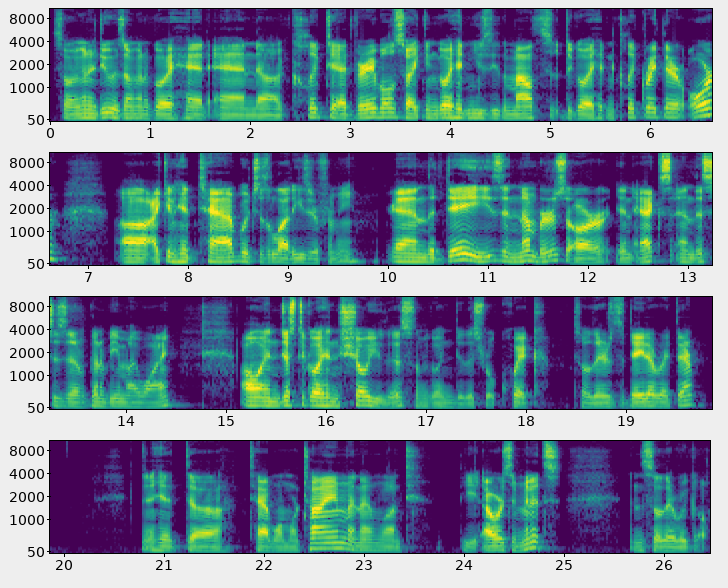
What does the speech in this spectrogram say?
So what I'm going to do is I'm going to go ahead and uh, click to add variables so I can go ahead and use the mouse to go ahead and click right there or uh, I can hit tab which is a lot easier for me and the days and numbers are in X, and this is uh, going to be my Y. Oh, and just to go ahead and show you this, let me go ahead and do this real quick. So there's the data right there. Then hit uh, tab one more time, and I want the hours and minutes. And so there we go.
